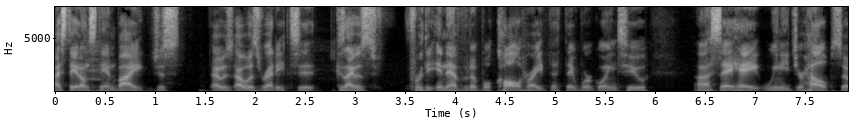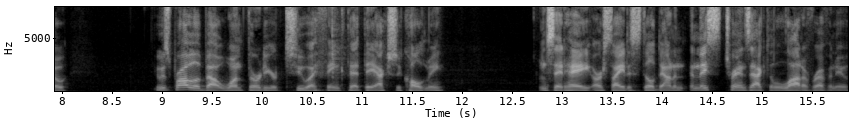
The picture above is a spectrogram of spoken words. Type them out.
I stayed on standby. Just I was I was ready to because I was for the inevitable call, right? That they were going to uh, say, "Hey, we need your help." So it was probably about 1.30 or 2, I think, that they actually called me and said, "Hey, our site is still down," and, and they transacted a lot of revenue.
